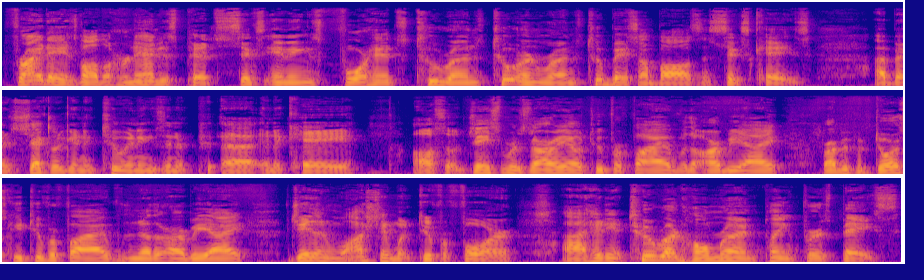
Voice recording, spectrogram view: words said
Friday, Osvaldo Hernandez pitched six innings, four hits, two runs, two earned runs, two base on balls, and six Ks. Uh, ben Sheckler getting two innings in a uh, in a K. Also, Jason Rosario two for five with an RBI. Robbie Podorsky two for five with another RBI. Jalen Washington went two for four, uh, hitting a two run home run, playing first base.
